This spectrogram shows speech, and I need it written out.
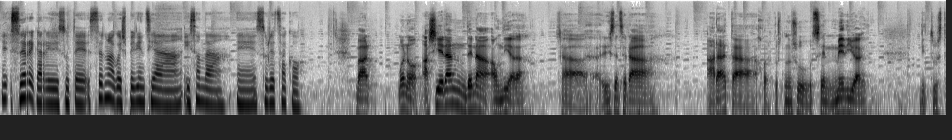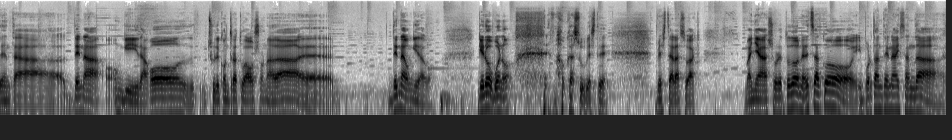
E, zer ekarri dizute, zer nuako esperientzia izan da e, zuretzako? Ba, bueno, hasieran dena haundia da. Osa, erizten zera ara eta, jo, ikusten duzu, ze medioak dituzten, eta dena ongi dago, zure kontratua oso da, e, dena ongi dago. Gero, bueno, baukazu beste, beste arazoak. Baina, sobre todo, niretzatko importantena izan da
